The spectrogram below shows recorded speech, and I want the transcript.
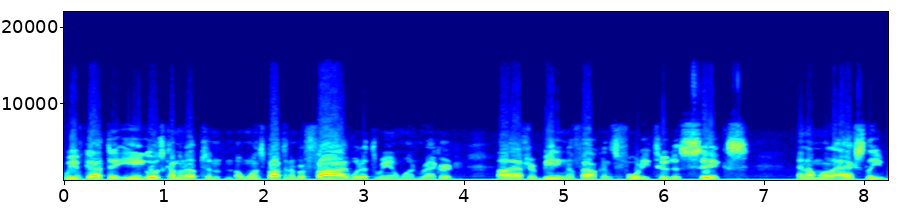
We've got the Eagles coming up to one spot to number five with a three and one record uh, after beating the Falcons 42 to six. And I'm gonna actually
